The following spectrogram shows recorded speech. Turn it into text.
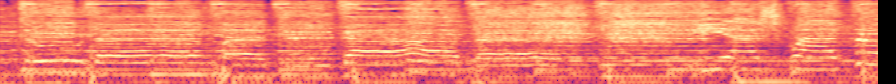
quatro da madrugada. E às quatro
